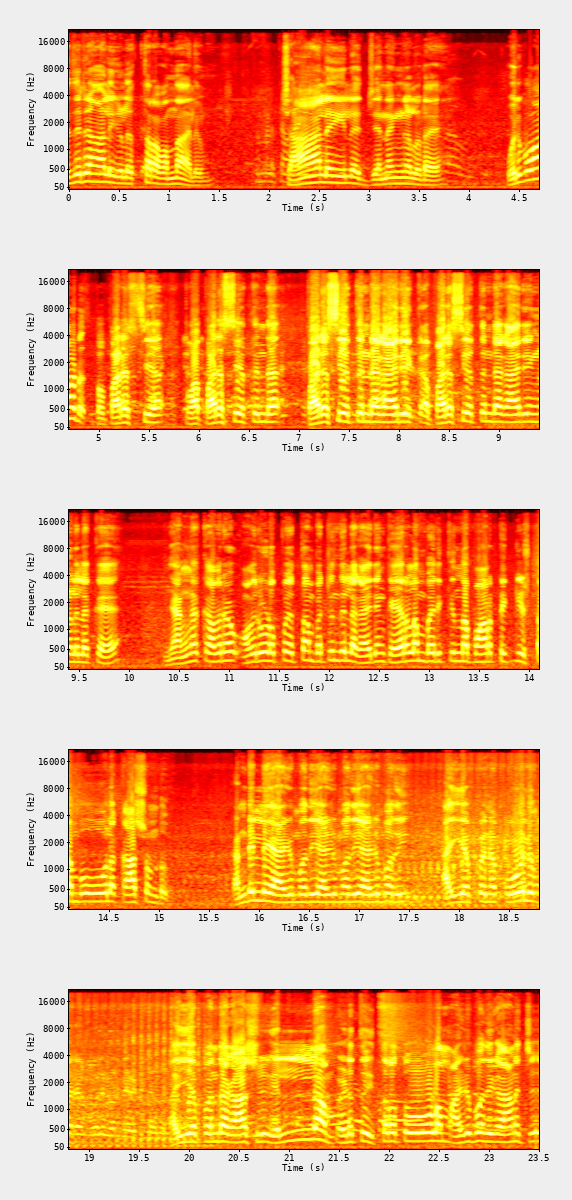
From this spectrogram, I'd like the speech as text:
എതിരാളികൾ എത്ര വന്നാലും ചാലയിലെ ജനങ്ങളുടെ ഒരുപാട് ഇപ്പോൾ പരസ്യ പരസ്യത്തിന്റെ പരസ്യത്തിന്റെ പരസ്യത്തിന്റെ കാര്യ പരസ്യത്തിന്റെ കാര്യങ്ങളിലൊക്കെ ഞങ്ങൾക്ക് അവരോ അവരോടൊപ്പം എത്താൻ പറ്റുന്നില്ല. കാര്യം കേരളം ഭരിക്കുന്ന പാർട്ടിക്ക് ഇഷ്ടംപോലെ കാശുണ്ട്. കണ്ടില്ലേ അഴിമതി അഴിമതി അഴിമതി. അയ്യപ്പനെ പോലും അയ്യപ്പന്റെ കാശ് എല്ലാം എടുത്ത് ഇത്രത്തോളം അഴിമതി കാണിച്ച്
